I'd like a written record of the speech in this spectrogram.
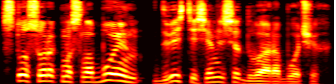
140 маслобоин, 272 рабочих.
